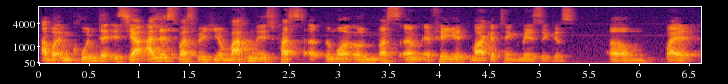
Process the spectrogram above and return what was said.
aber im Grunde ist ja alles, was wir hier machen, ist fast immer irgendwas ähm, Affiliate Marketing mäßiges, ähm, weil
